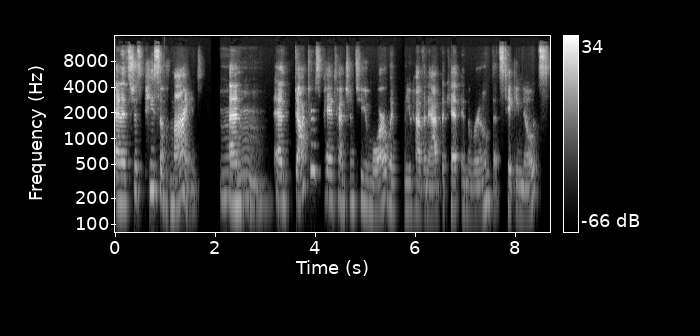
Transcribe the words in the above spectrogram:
And it's just peace of mind. Mm-hmm. And and doctors pay attention to you more when you have an advocate in the room that's taking notes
